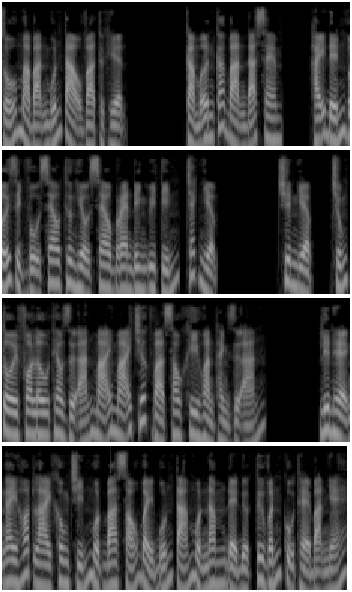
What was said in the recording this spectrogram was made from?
số mà bạn muốn tạo và thực hiện. Cảm ơn các bạn đã xem. Hãy đến với dịch vụ SEO thương hiệu SEO branding uy tín, trách nhiệm, chuyên nghiệp. Chúng tôi follow theo dự án mãi mãi trước và sau khi hoàn thành dự án. Liên hệ ngay hotline 0913674815 để được tư vấn cụ thể bạn nhé.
